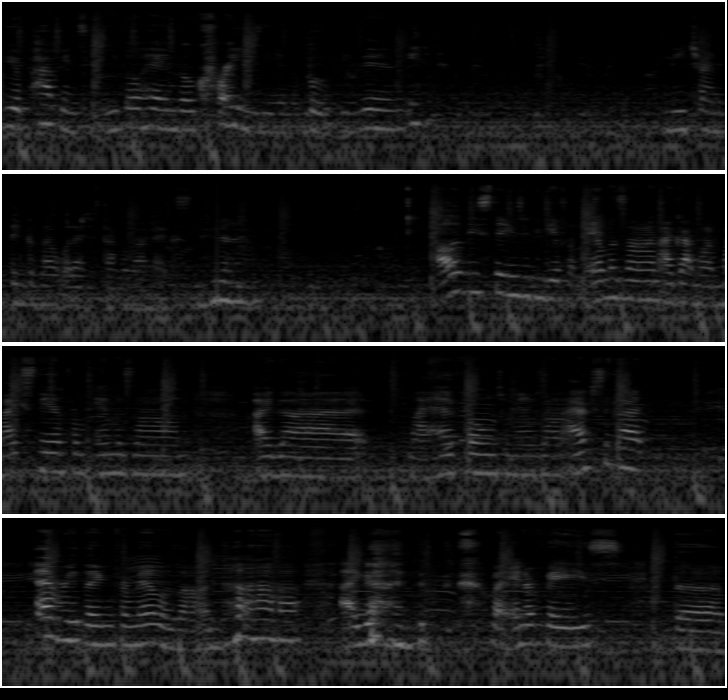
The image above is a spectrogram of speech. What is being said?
get Poppington. You go ahead and go crazy in the booth, you feel me? me trying to think about what I should talk about next. All of these things you can get from Amazon. I got my mic stand from Amazon. I got my headphones from Amazon. I actually got everything from Amazon. I got my interface, the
